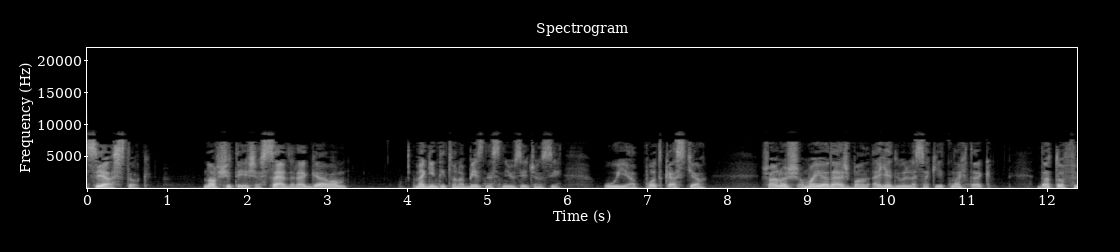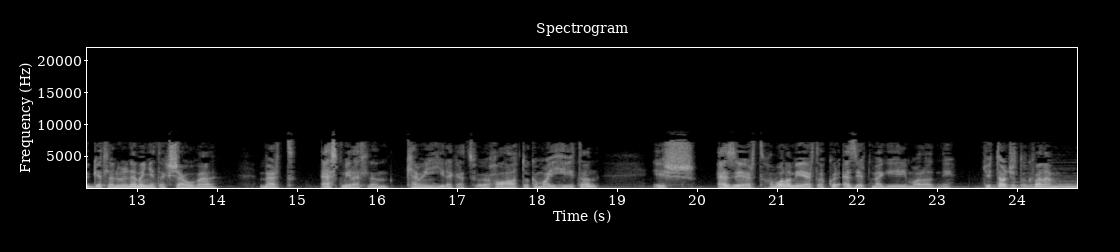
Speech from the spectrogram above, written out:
Sziasztok! Napsütéses szerda reggel van, megint itt van a Business News Agency újabb podcastja. Sajnos a mai adásban egyedül leszek itt nektek, de attól függetlenül ne menjetek sehová, mert eszméletlen kemény híreket hallhattok a mai héten, és ezért, ha valamiért, akkor ezért megéri maradni. Úgyhogy tartsatok velem,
